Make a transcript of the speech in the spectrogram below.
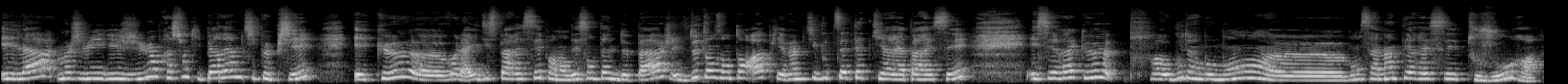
Et là, moi j'ai eu l'impression qu'il perdait un petit peu pied et que euh, voilà, il disparaissait pendant des centaines de pages et de temps en temps, hop, il y avait un petit bout de sa tête qui réapparaissait. Et c'est vrai que au bout d'un moment, euh, bon, ça m'intéressait toujours,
